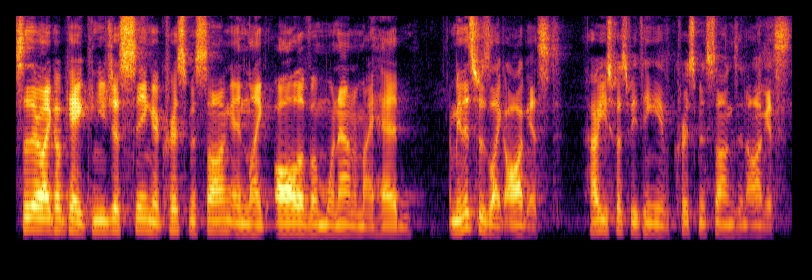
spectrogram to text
So they're like, Okay, can you just sing a Christmas song? And like all of them went out of my head. I mean, this was like August. How are you supposed to be thinking of Christmas songs in August?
